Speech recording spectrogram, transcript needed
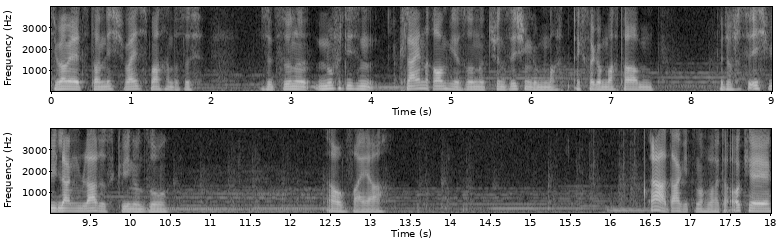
Die wollen wir jetzt doch nicht weiß machen, dass es dass jetzt so eine nur für diesen kleinen Raum hier so eine Transition gemacht extra gemacht haben. Mit was weiß ich wie langem Ladescreen und so. Oh Ah, da geht's noch weiter. Okay.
